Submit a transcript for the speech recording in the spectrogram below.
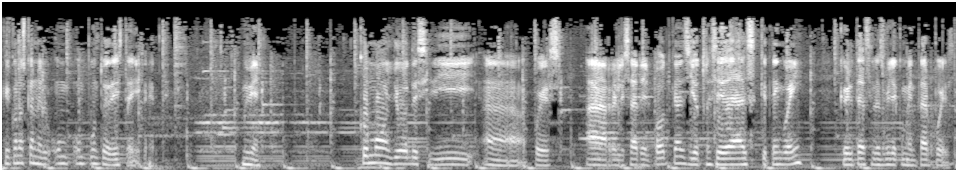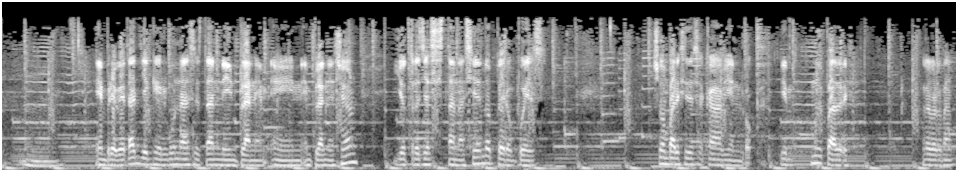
que conozcan el- un, un punto de vista diferente. Muy bien. Cómo yo decidí ah, pues a realizar el podcast y otras ideas que tengo ahí que ahorita se les voy a comentar pues mm, en brevedad ya que algunas están en, plane- en, planeación y otras ya se están haciendo pero pues son parecidas acá bien locas, bien, muy padres, la verdad.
